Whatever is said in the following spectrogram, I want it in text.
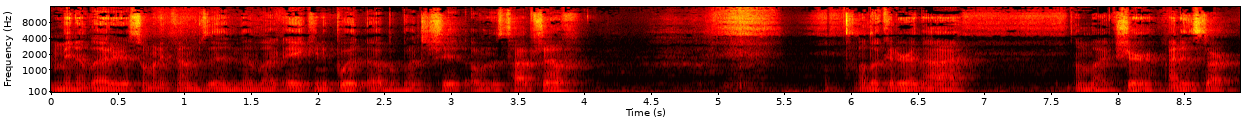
A minute later, somebody comes in. They're like, "Hey, can you put up a bunch of shit on this top shelf?" I look at her in the eye. I'm like, "Sure." I didn't start.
